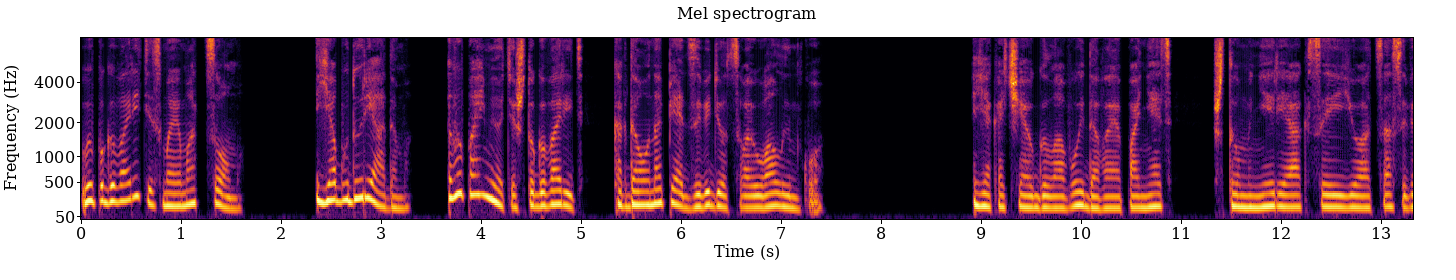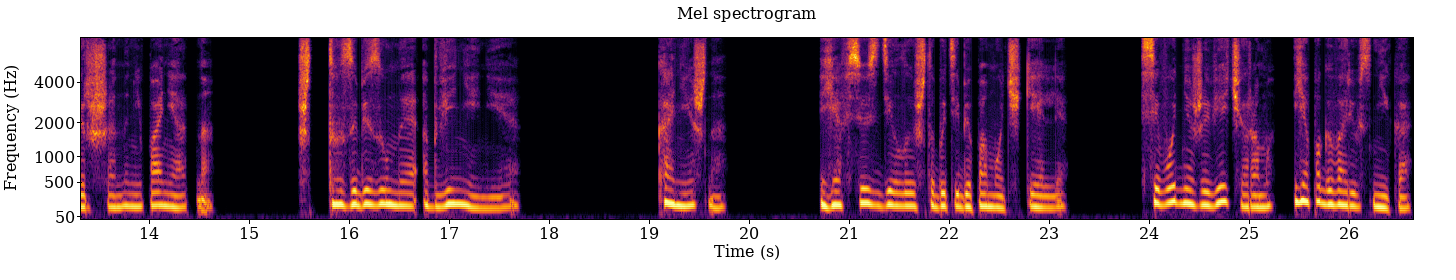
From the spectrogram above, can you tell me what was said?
вы поговорите с моим отцом. Я буду рядом. Вы поймете, что говорить, когда он опять заведет свою волынку. Я качаю головой, давая понять, что мне реакция ее отца совершенно непонятна. Что за безумное обвинение? Конечно. Я все сделаю, чтобы тебе помочь, Келли. Сегодня же вечером я поговорю с Ника.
